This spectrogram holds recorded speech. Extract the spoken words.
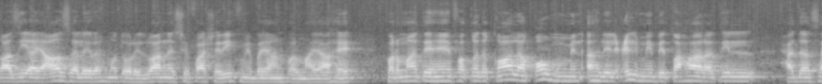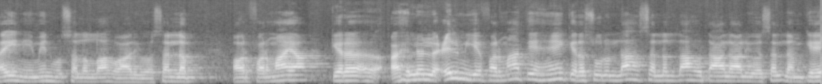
काजी अयाज़ रहमत और रिजवान ने शिफा शरीफ में बयान फरमाया है। फरमाते हैं फ़कत काल कौम मिन अहलम बतहारतिल हदसैन मिन सल्लल्लाहु अलैहि वसल्लम और फरमाया कि अहलम ये फरमाते हैं कि रसूलुल्लाह सल्लल्लाहु अलैहि वसल्लम के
